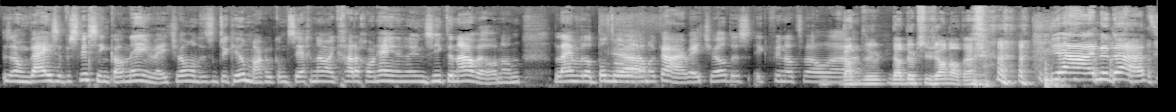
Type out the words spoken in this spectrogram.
zo'n wijze beslissing kan nemen, weet je wel. Want het is natuurlijk heel makkelijk om te zeggen, nou, ik ga er gewoon heen en dan zie ik daarna wel. En dan lijmen we dat bot wel weer aan elkaar, weet je wel. Dus ik vind dat wel... Uh... Dat, doet, dat doet Suzanne altijd. ja, inderdaad.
